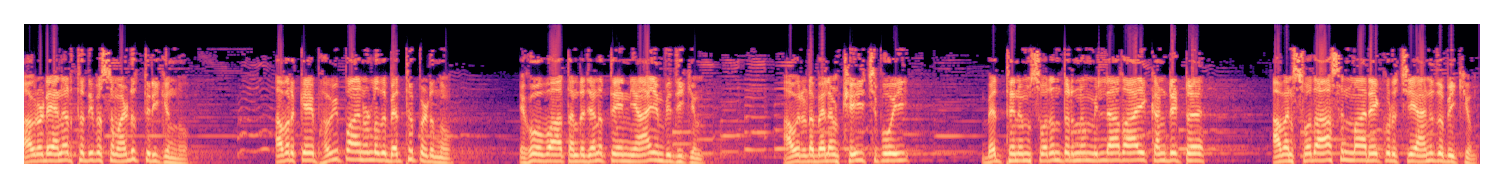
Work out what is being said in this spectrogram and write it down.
അവരുടെ അനർത്ഥ ദിവസം അടുത്തിരിക്കുന്നു. അവർക്ക് ഭവിപ്പാനുള്ളത് ബന്ധപ്പെടുന്നു. യഹോവ തന്റെ ജനത്തെ ന്യായം വിധിക്കും. അവരുടെ ബലം ക്ഷയിച്ചുപോയി ബദ്ധനും സ്വതന്ത്രനും ഇല്ലാതായി കണ്ടിട്ട് അവൻ സ്വദാസന്മാരെക്കുറിച്ച് അനുദപിക്കും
